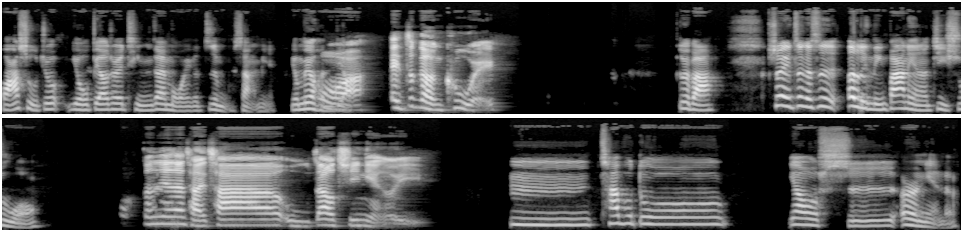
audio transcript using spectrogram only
滑鼠就游标就会停在某一个字母上面，有没有很屌？哇，哎、这个很酷哎、对吧？所以这个是二零零八年的技术哦。跟现在才差五到七年而已。嗯，差不多要十二年了。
